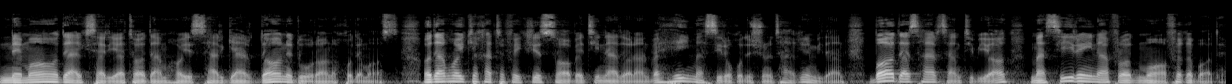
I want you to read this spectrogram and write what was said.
نماد اکثریت آدم های سرگردان دوران خود ماست. آدم هایی که خط فکری ثابتی ندارن و هی مسیر خودشون رو تغییر میدن. باد از هر سمتی بیاد مسیر این افراد موافق باده.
